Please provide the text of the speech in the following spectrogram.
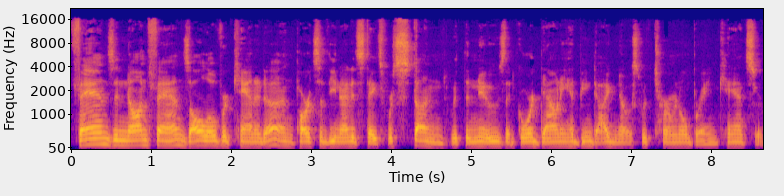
Fans and non fans all over Canada and parts of the United States were stunned with the news that Gord Downie had been diagnosed with terminal brain cancer.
